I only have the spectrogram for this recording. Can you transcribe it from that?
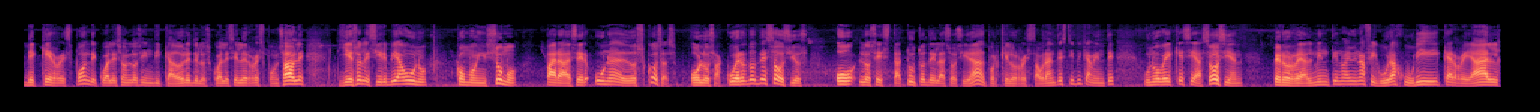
de qué responde, cuáles son los indicadores de los cuales él es responsable. Y eso le sirve a uno como insumo para hacer una de dos cosas, o los acuerdos de socios o los estatutos de la sociedad, porque los restaurantes típicamente uno ve que se asocian pero realmente no hay una figura jurídica real,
